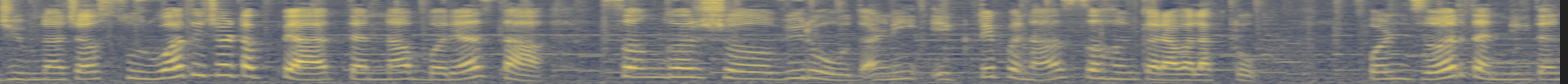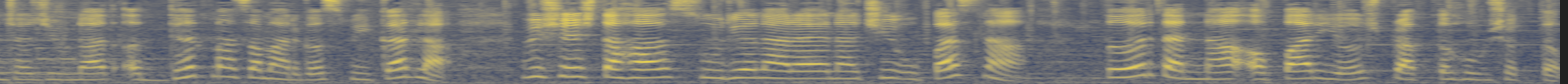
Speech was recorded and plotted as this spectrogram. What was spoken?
जीवनाच्या सुरुवातीच्या टप्प्यात त्यांना बऱ्याचदा संघर्ष विरोध आणि एकटेपणा सहन करावा लागतो. पण जर त्यांनी त्यांच्या जीवनात अध्यात्माचा मार्ग स्वीकारला विशेषतः सूर्यनारायणाची उपासना तर त्यांना अपार यश प्राप्त होऊ शकतं.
